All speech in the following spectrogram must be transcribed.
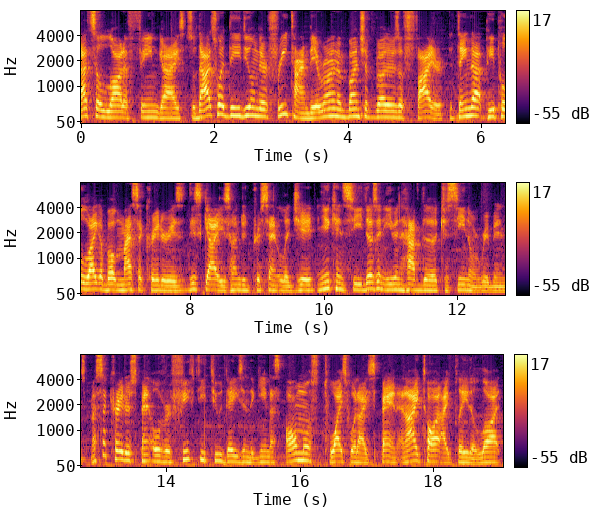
that's a lot of fame, guys. So that's what they do in their free time. They run a bunch of Brothers of Fire. The thing that people like about Masakrator is this guy is 100% legit. And you can see he doesn't even have the casino ribbons. Masakrator spent over 52 days in the game. That's almost twice what I spent. And I thought I played a lot.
